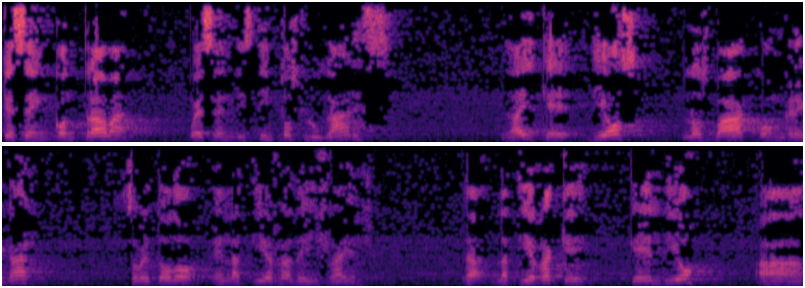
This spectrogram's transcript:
que se encontraba pues en distintos lugares, y que Dios los va a congregar, sobre todo en la tierra de Israel. La, tierra que, que, Él dio a,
